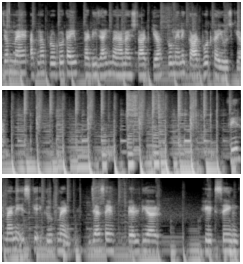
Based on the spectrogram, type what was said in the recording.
जब मैं अपना प्रोटोटाइप का डिज़ाइन बनाना स्टार्ट किया तो मैंने कार्डबोर्ड का यूज़ किया। फिर मैंने इसके इक्विपमेंट जैसे Peltier heat sink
